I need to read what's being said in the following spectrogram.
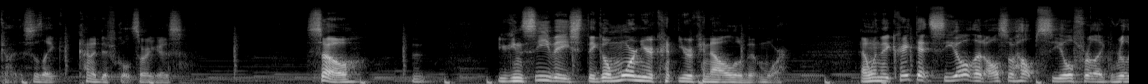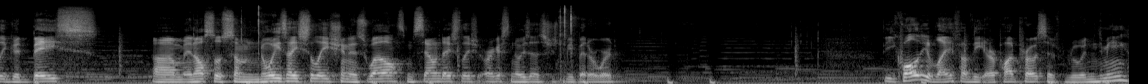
God, this is like kind of difficult. Sorry, guys. So, you can see they they go more in your ear canal a little bit more. And when they create that seal, that also helps seal for like really good bass, um, and also some noise isolation as well, some sound isolation, or I guess noise isolation should be a better word. The quality of life of the AirPod Pros have ruined me.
